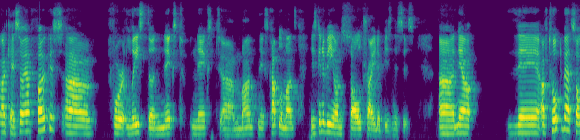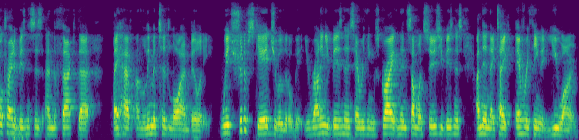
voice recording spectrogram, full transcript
Okay, so our focus uh, for at least the next next uh, month, next couple of months, is going to be on sole trader businesses. Uh, now, there I've talked about sole trader businesses and the fact that they have unlimited liability, which should have scared you a little bit. You're running your business, everything's great, and then someone sues your business, and then they take everything that you own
